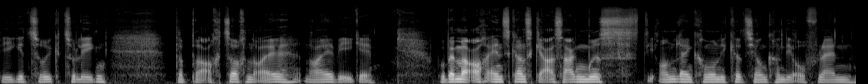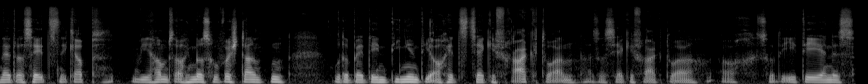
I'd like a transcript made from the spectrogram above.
Wege zurückzulegen. Da braucht es auch neue, neue Wege. Wobei man auch eins ganz klar sagen muss, die Online-Kommunikation kann die Offline nicht ersetzen. Ich glaube, wir haben es auch immer so verstanden, oder bei den Dingen, die auch jetzt sehr gefragt waren. Also sehr gefragt war auch so die Idee eines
